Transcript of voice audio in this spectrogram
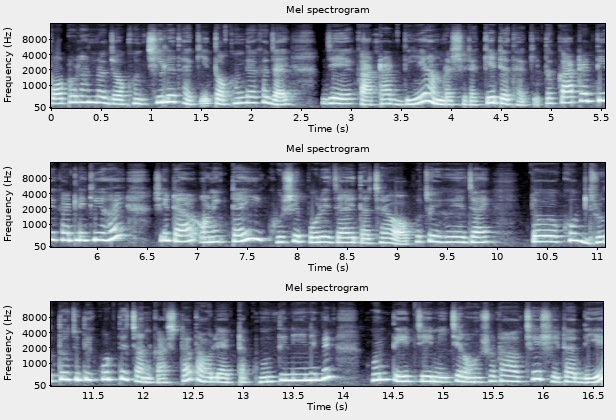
পটল আমরা যখন ছিলে থাকি, তখন দেখা যায় যে কাটার দিয়ে আমরা সেটা কেটে থাকি। তো কাটার দিয়ে কাটলে কি হয়? সেটা অনেকটাই খসে পড়ে যায়, তাছাড়া অপচয় হয়ে যায়। তো খুব দ্রুত যদি করতে চান কাজটা, তাহলে একটা খুন্তি নিয়ে নেবেন। খুন্তির যে নিচের অংশটা আছে, সেটা দিয়ে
